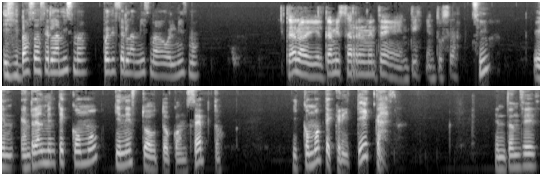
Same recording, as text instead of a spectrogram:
Y si vas a hacer la misma, puede ser la misma o el mismo. Claro, y el cambio está realmente en ti, en tu ser. Sí, en, en realmente cómo tienes tu autoconcepto y cómo te criticas. Entonces,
